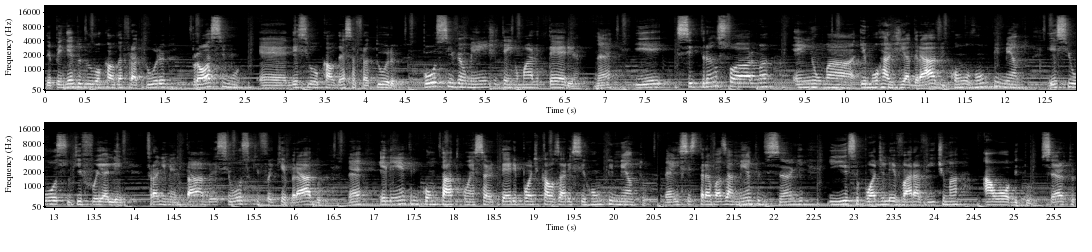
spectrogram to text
Dependendo do local da fratura, próximo é, desse local dessa fratura, possivelmente tem uma artéria, né? E se transforma em uma hemorragia grave com o rompimento. Esse osso que foi ali fragmentado, esse osso que foi quebrado, né, ele entra em contato com essa artéria e pode causar esse rompimento, né, esse extravasamento de sangue e isso pode levar a vítima a óbito, certo?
